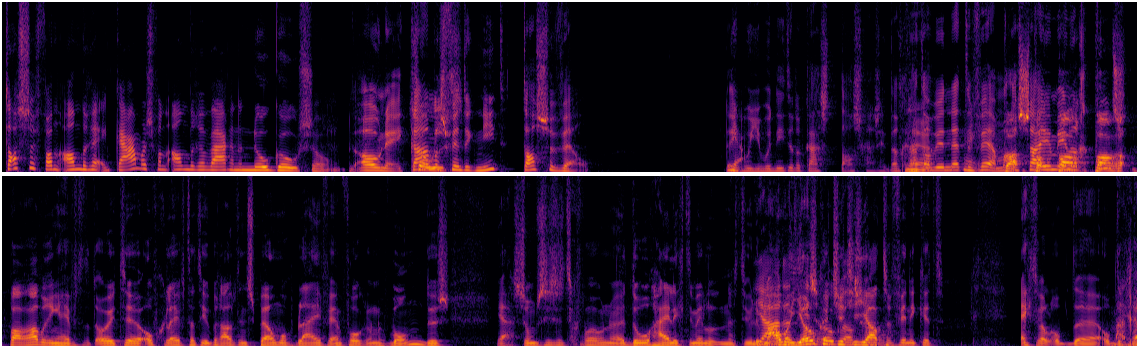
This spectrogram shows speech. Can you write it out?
tassen van anderen en kamers van anderen waren een no-go zone. Oh nee, kamers Zoiets. vind ik niet, tassen wel. Ik Ja. moet, je moet niet in elkaars tas gaan zitten. Dat Nee, gaat ja. dan weer net te Nee. ver. Maar Pa- als zij pa- hem in pa- een Pa- Paul Rabbering heeft het ooit eh, opgeleverd dat hij überhaupt in het spel mocht blijven en volgens nog won. Dus ja, soms is het gewoon eh, het doel heiligt de middelen natuurlijk. Ja, maar om een jokertje te jatten vind ik het echt wel op de, op de Maar dan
